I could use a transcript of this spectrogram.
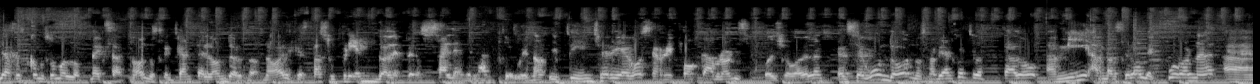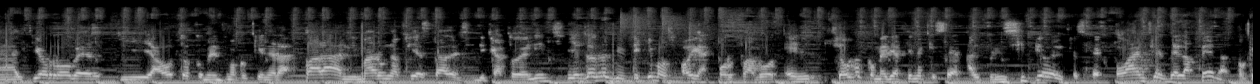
ya sabes cómo somos los mexas, ¿no? Nos encanta el underdog, ¿no? El que está sufriéndole, pero sale adelante, güey, ¿no? Y pinche Diego se rifó cabrón y se fue el show adelante. El segundo, nos habían contratado a mí, a Marcela Lecuona, al tío Robert y a otro comediante, no quién era, para animar una fiesta del sindicato del IMSS. Y entonces dijimos, oigan, por favor, el show de comedia tiene que ser al principio del festejo o antes de la peda, ¿ok?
